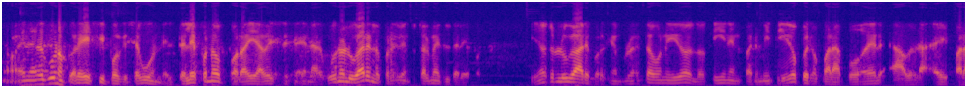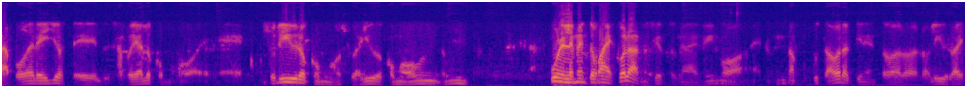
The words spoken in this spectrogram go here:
No, en algunos colegios sí, porque según el teléfono, por ahí a veces, en algunos lugares lo prohíben totalmente el teléfono. Y en otros lugares, por ejemplo en Estados Unidos, lo tienen permitido, pero para poder hablar, eh, para poder ellos eh, desarrollarlo como, eh, como su libro, como su ayuda, como un, un, un elemento más escolar, ¿no es cierto? Que en, el mismo, en la misma computadora tienen todos los, los libros ahí.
